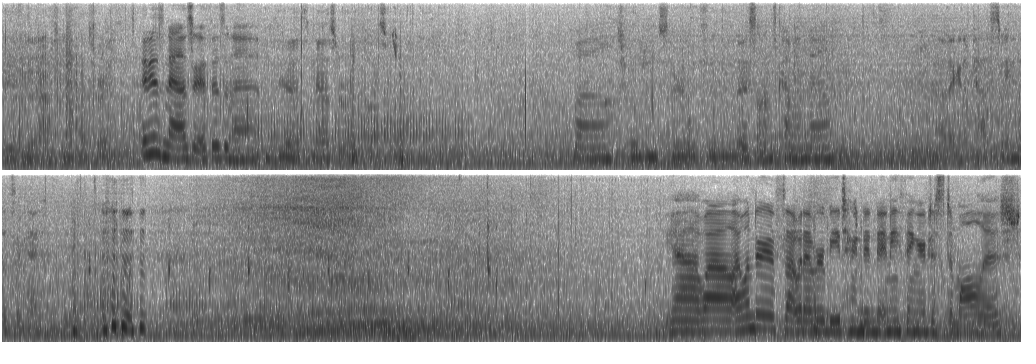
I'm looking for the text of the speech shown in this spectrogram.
It is Nazareth. It is Nazareth, isn't it? Yeah, it's Nazareth Hospital. Wow. Children's Services. This one's coming now. Oh, they're gonna pass me. That's okay. yeah, wow. I wonder if that would ever be turned into anything or just demolished.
